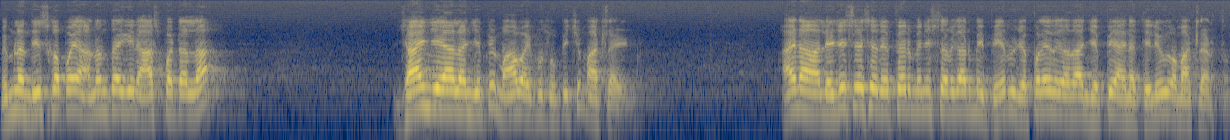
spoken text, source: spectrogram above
మిమ్మల్ని తీసుకుపోయి అనంతగిరి హాస్పిటల్లో జాయిన్ చేయాలని చెప్పి మా వైపు చూపించి మాట్లాడిండు ఆయన లెజిస్లేచర్ రిపేర్ మినిస్టర్ గారు మీ పేరు చెప్పలేదు కదా అని చెప్పి ఆయన తెలివిగా మాట్లాడుతాం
